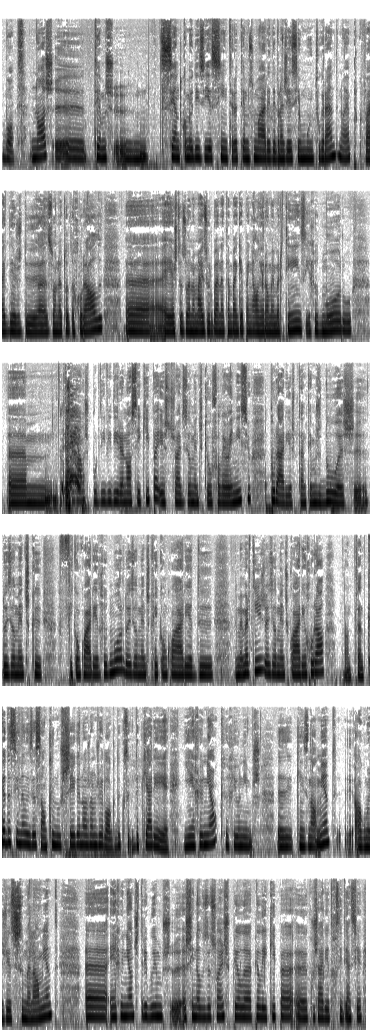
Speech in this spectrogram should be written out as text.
Bom, nós temos sendo, como eu dizia, Sintra, temos uma área de abrangência muito grande, não é? Porque vai desde a zona toda rural uh, a esta zona mais urbana também, que apanha Algueirão e Martins e Rio de Moro. Um, por dividir a nossa equipa, estes vários elementos que eu falei ao início, por áreas. Portanto, temos duas, uh, dois elementos que ficam com a área de Rio de Moro, dois elementos que ficam com a área de, de Martins, dois elementos com a área rural. Pronto, portanto, cada sinalização que nos chega, nós vamos ver logo de que, de que área é. E em reunião, que reunimos uh, quinzenalmente, algumas vezes semanalmente, uh, em reunião distribuímos uh, as sinalizações pela, pela equipa cuja área de residência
